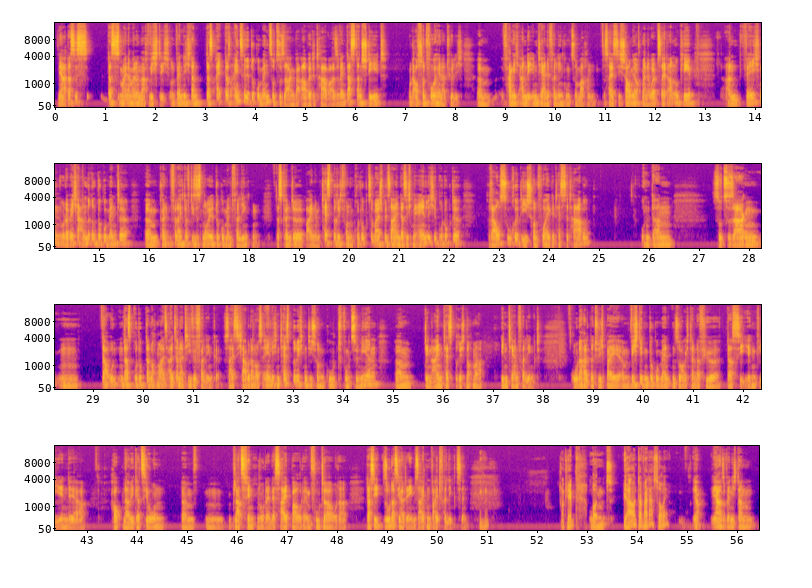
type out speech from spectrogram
ja, das ist, das ist meiner Meinung nach wichtig. Und wenn ich dann das, das einzelne Dokument sozusagen bearbeitet habe, also wenn das dann steht, und auch schon vorher natürlich, ähm, fange ich an, eine interne Verlinkung zu machen. Das heißt, ich schaue mir auf meiner Website an, okay, an welchen oder welche anderen Dokumente ähm, könnten vielleicht auf dieses neue Dokument verlinken. Das könnte bei einem Testbericht von einem Produkt zum Beispiel sein, dass ich mir ähnliche Produkte raussuche, die ich schon vorher getestet habe und dann sozusagen mh, hm, da unten das Produkt dann nochmal als Alternative verlinke. Das heißt, ich habe dann aus ähnlichen Testberichten, die schon gut funktionieren, ähm, den einen Testbericht nochmal intern verlinkt. Oder halt natürlich bei ähm, wichtigen Dokumenten sorge ich dann dafür, dass sie irgendwie in der Hauptnavigation ähm, Platz finden oder in der Sidebar oder im Footer oder dass sie, so, dass sie halt eben seitenweit verlinkt sind. Mhm. Okay. Und, und ja, und dann weiter, sorry. Ja, ja, also wenn ich dann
